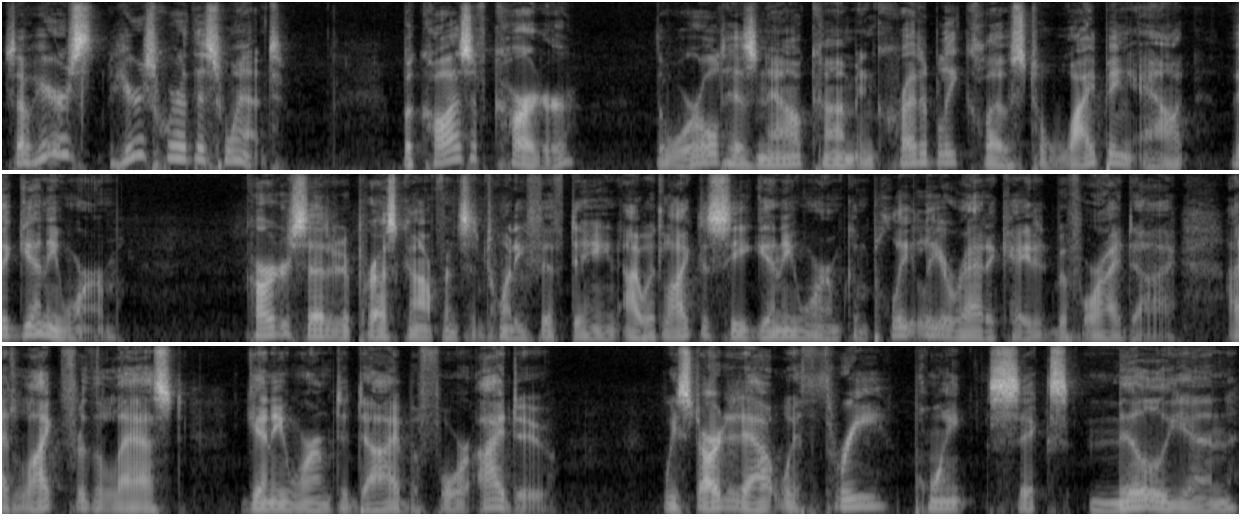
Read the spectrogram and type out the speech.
So here's here's where this went. Because of Carter, the world has now come incredibly close to wiping out the guinea worm. Carter said at a press conference in 2015, I would like to see guinea worm completely eradicated before I die. I'd like for the last guinea worm to die before I do. We started out with 3.6 million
